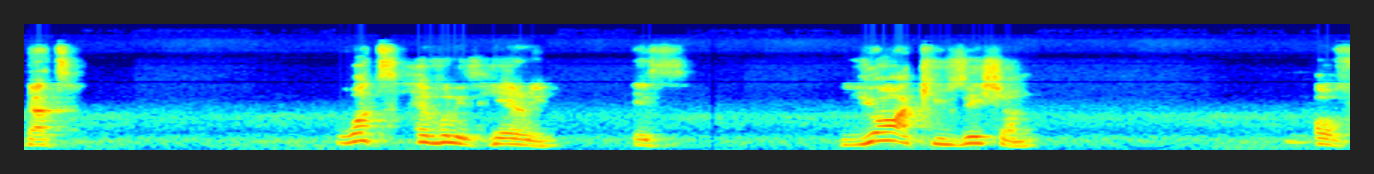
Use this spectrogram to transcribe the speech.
that what heaven is hearing is your accusation of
